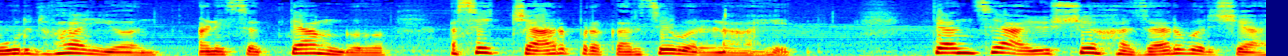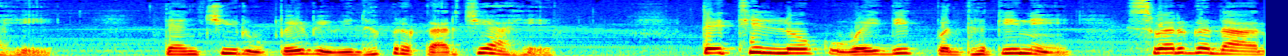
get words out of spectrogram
ऊर्ध्वायन आणि सत्यांग असे चार प्रकारचे वर्ण आहेत. त्यांचे आयुष्य हजार वर्षे आहे. त्यांची रूपे विविध प्रकारची आहेत. तेथील लोक वैदिक पद्धतीने स्वर्गदार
